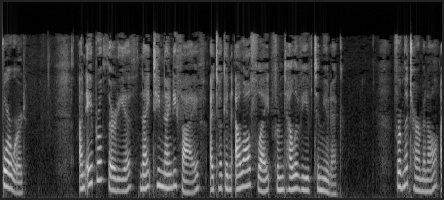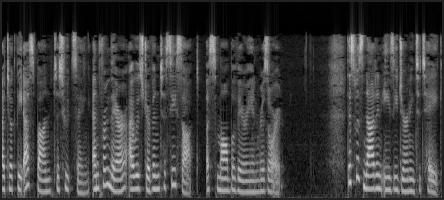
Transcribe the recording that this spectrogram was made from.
Forward. On April 30th, 1995, I took an El Al flight from Tel Aviv to Munich. From the terminal, I took the S-Bahn to Tutzing, and from there I was driven to Seeshaupt, a small Bavarian resort. This was not an easy journey to take,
